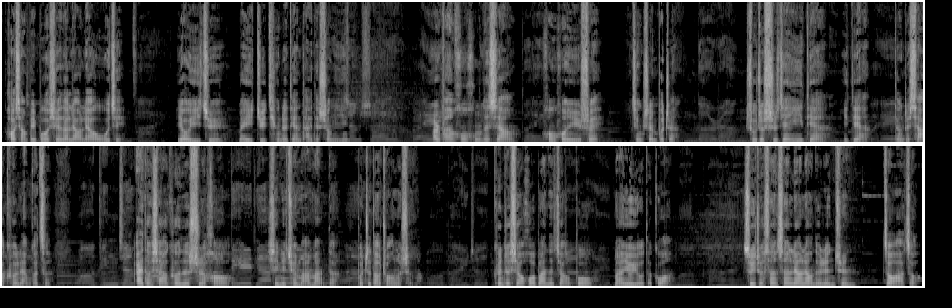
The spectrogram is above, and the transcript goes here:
好像被剥削的寥寥无几，有一句没一句听着电台的声音，耳畔轰轰的响，昏昏欲睡，精神不振，数着时间一点一点，等着下课两个字。挨到下课的时候，心里却满满的，不知道装了什么。跟着小伙伴的脚步。慢悠悠的光，随着三三两两的人群走啊走，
